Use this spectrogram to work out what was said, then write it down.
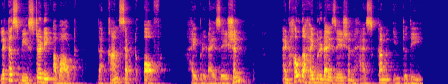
let us we study about the concept of hybridization and how the hybridization has come into the,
